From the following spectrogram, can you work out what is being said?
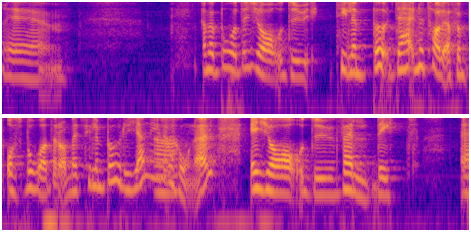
eh, Ja, men både jag och du, till en början, nu talar jag för oss båda då, men till en början i ja. relationer är jag och du väldigt, eh,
